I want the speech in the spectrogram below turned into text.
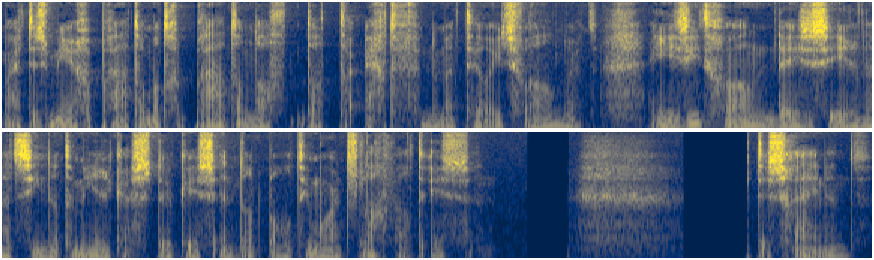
Maar het is meer gepraat om het gepraat dan dat, dat er echt fundamenteel iets verandert. En je ziet gewoon, deze serie laat zien dat Amerika stuk is en dat Baltimore het slagveld is. Het is schijnend,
